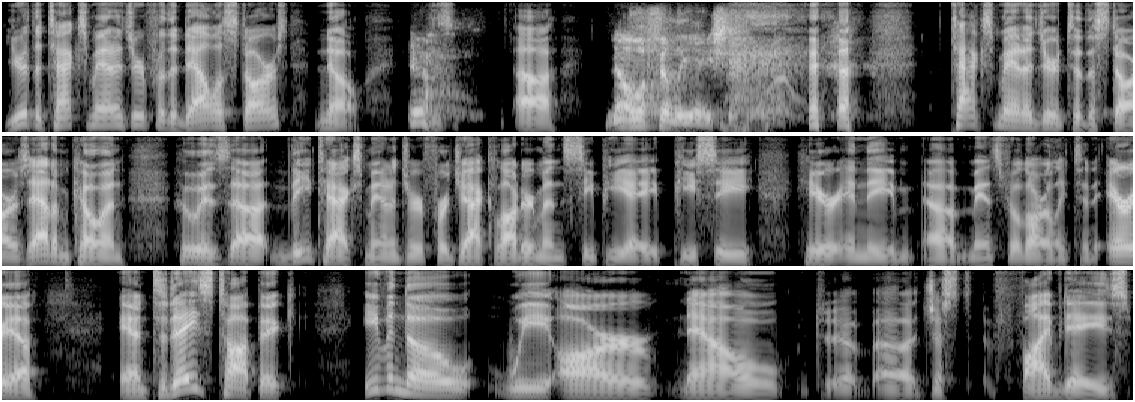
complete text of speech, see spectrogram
you're the tax manager for the Dallas Stars." No, yeah. uh, no affiliation. tax manager to the Stars, Adam Cohen, who is uh, the tax manager for Jack Lauderman CPA PC here in the uh, Mansfield Arlington area. And today's topic, even though we are now uh, uh just five days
